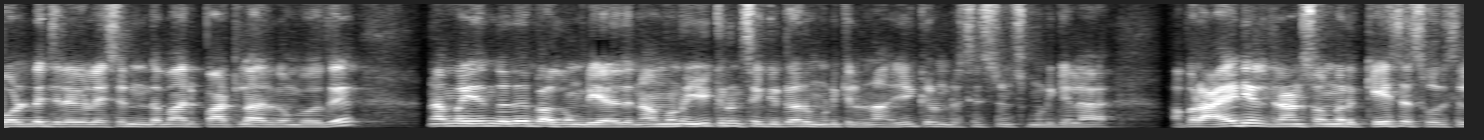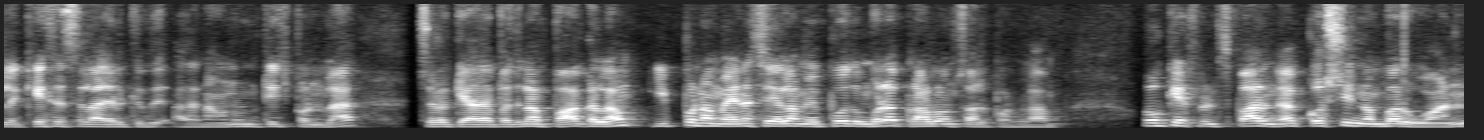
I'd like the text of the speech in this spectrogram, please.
வோல்டேஜ் ரெகுலேஷன் இந்த மாதிரி பாட்டெலாம் இருக்கும்போது நம்ம இருந்து எதிர்பார்க்க முடியாது. நம்ம ஒன்றும் ஈக்ரன் செக்யூட்டர் முடிக்கலனா ஈக்ரன் ரெசிஸ்டன்ஸ் முடிக்கல. அப்புறம் ஐடியல் டிரான்ஸ்ஃபார்மர் கேசஸ் ஒரு சில கேசஸ் எல்லாம் இருக்குது. அதை நான் ஒன்றும் டீச் பண்ணல. சரி ஓகே அதை பற்றிலாம் பார்க்கலாம். இப்போ நம்ம என்ன செய்யலாம்? எப்போதும் கூட ப்ராப்ளம் சால்வ் பண்ணலாம். ஓகே ஃப்ரெண்ட்ஸ் பாருங்கள் கொஸ்டின் நம்பர் ஒன்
